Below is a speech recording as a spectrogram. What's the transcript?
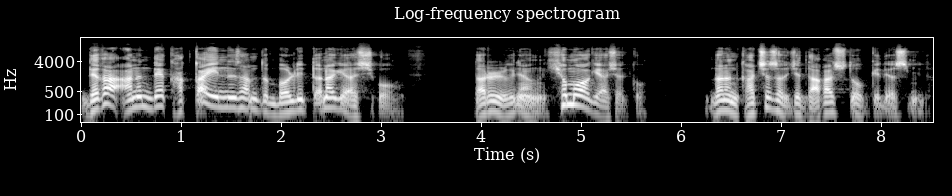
내가 아는 내 가까이 있는 사람도 멀리 떠나게 하시고 나를 그냥 혐오하게 하셨고 나는 갇혀서 이제 나갈 수도 없게 되었습니다.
